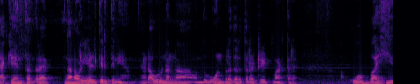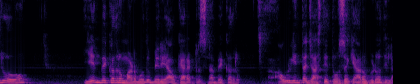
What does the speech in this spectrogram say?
ಯಾಕೆ ಅಂತಂದರೆ ನಾನು ಅವ್ರಿಗೆ ಹೇಳ್ತಿರ್ತೀನಿ. ಆ್ಯಂಡ್ ಅವರು ನನ್ನ ಒಂದು ಓನ್ ಬ್ರದರ್ ಥರ ಟ್ರೀಟ್ ಮಾಡ್ತಾರೆ. ಒಬ್ಬ ಹೀರೋ ಏನು ಬೇಕಾದರೂ ಮಾಡ್ಬೋದು, ಬೇರೆ ಯಾವ ಕ್ಯಾರೆಕ್ಟರ್ಸ್ನ ಬೇಕಾದರೂ. ಅವ್ರಿಗಿಂತ ಜಾಸ್ತಿ ತೋರ್ಸೋಕ್ಕೆ ಯಾರೂ ಬಿಡೋದಿಲ್ಲ.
